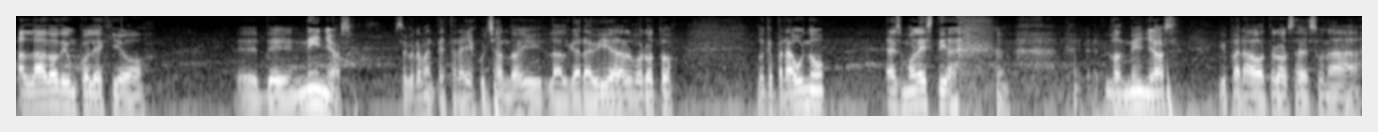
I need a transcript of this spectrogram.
al lado de un colegio eh, de niños. Seguramente estaréis escuchando ahí la algarabía, el alboroto, lo que para uno es molestia los niños y para otros es una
